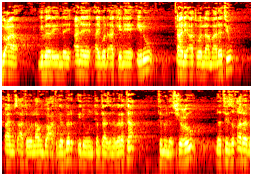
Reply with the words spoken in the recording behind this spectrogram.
ዱዓ ግበሪ ኢለይ ኣነ ኣይጎድኣኪን እየ ኢሉ ቃል ኣትወላ ማለት እዩ ቃል ምስ ኣተወላ እውን ዱዓ ትገብር ኢሉ እውን ከምታ ዝነበረታ ትምለስ ሽዑ ነቲ ዝቐረበ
